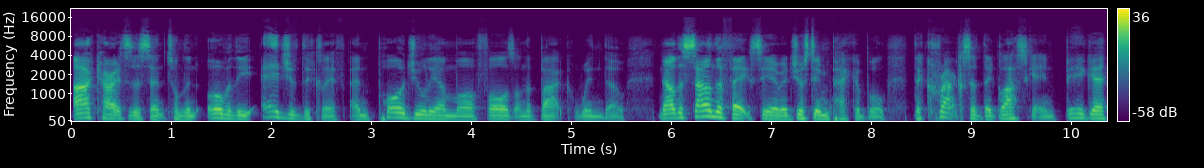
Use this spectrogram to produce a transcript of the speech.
Our characters are sent tumbling over the edge of the cliff, and poor Julianne Moore falls on the back window. Now, the sound effects here are just impeccable. The cracks of the glass getting bigger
